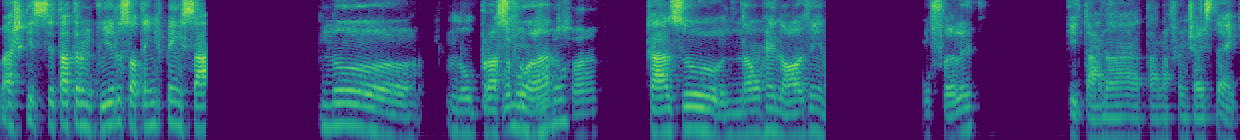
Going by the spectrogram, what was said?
acho que você tá tranquilo, só tem que pensar no, no No próximo futuro ano, só, né? Caso não renovem o Fuller, que tá na, tá na franchise tag.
